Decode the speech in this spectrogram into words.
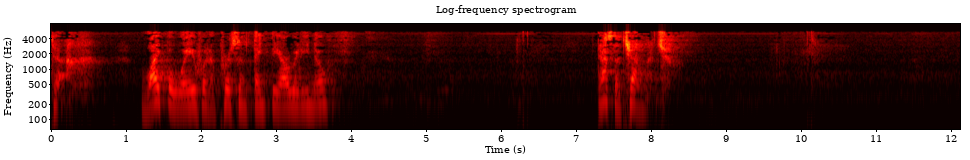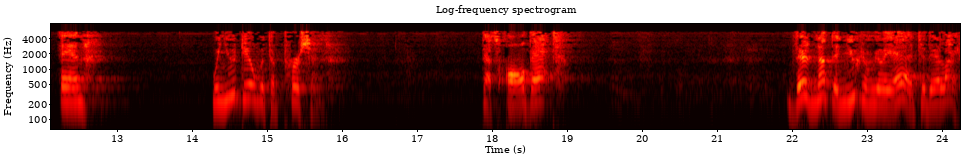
to wipe away what a person thinks they already know? That's a challenge. And when you deal with a person that's all that, there's nothing you can really add to their life.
